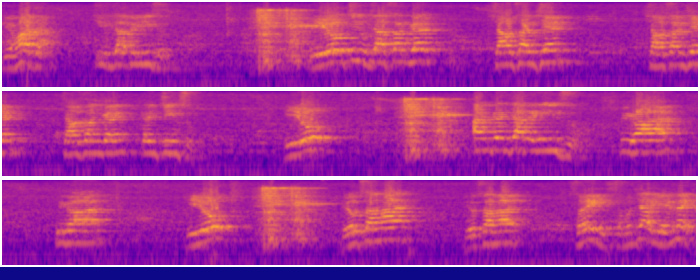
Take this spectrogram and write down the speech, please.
碘化钾，金属加非金属。比如金属加酸根，硝酸铅，硝酸铅，硝酸根跟金属。比如氨根加个金属，氯化铵，氯化铵。比如硫酸铵，硫酸铵。所以什么叫盐类？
